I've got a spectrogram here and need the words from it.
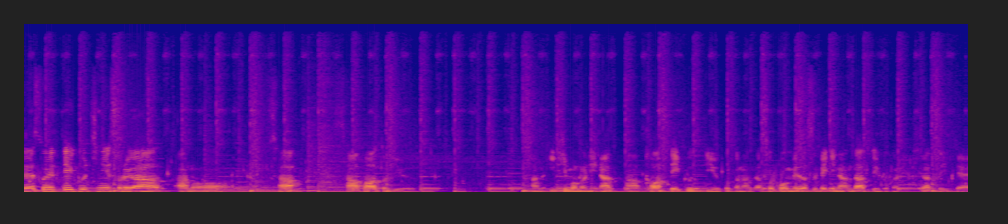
でそうやっていくうちにそれがあのササーファーというあの生き物になあ変わっていくっていうことなんだ。そこを目指すべきなんだっていうことに気がついて。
